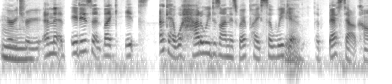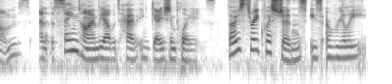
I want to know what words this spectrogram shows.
Very mm. true. And that it isn't like it's okay, well, how do we design this workplace so we Yeah. get the best outcomes and at the same time be able to have engaged employees? Those three questions is a really,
